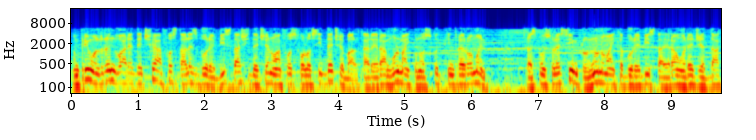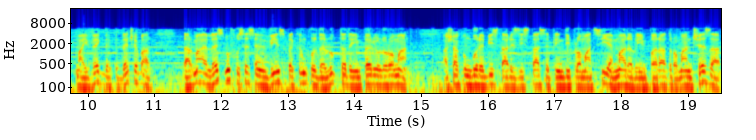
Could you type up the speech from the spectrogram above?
În primul rând, oare de ce a fost ales Burebista și de ce nu a fost folosit Decebal, care era mult mai cunoscut printre români? Răspunsul e simplu, nu numai că Burebista era un rege dac mai vechi decât Decebal, dar mai ales nu fusese învins pe câmpul de luptă de Imperiul Roman. Așa cum Burebista rezistase prin diplomație marelui împărat roman Cezar,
